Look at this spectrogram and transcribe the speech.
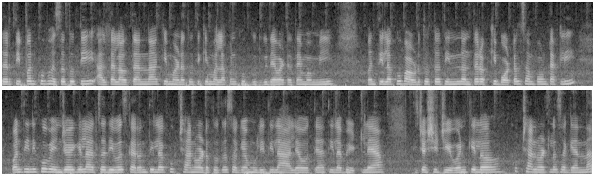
तर ती पण खूप हसत होती. आलता लावताना की म्हणत होती की मला पण खूप गुदगुद्या वाटत आहे मम्मी. पण तिला खूप आवडत होतं. तिने नंतर अख्खी बॉटल संपवून टाकली. पण तिने खूप एन्जॉय केला आजचा दिवस कारण तिला खूप छान वाटत होतं. सगळ्या मुली तिला आल्या होत्या. तिला भेटल्या. तिच्याशी जेवण केलं. खूप छान वाटलं सगळ्यांना.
